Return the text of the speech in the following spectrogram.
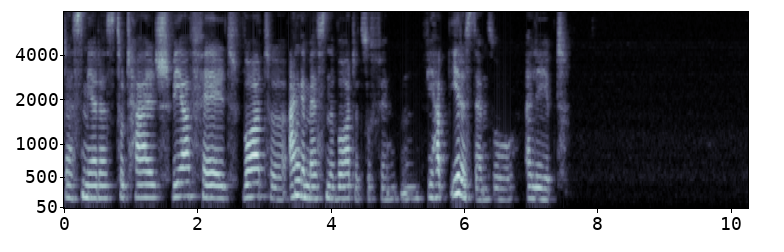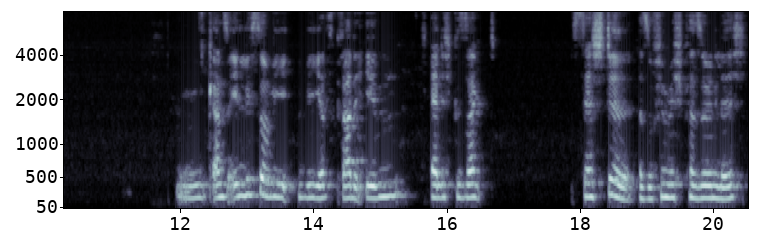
dass mir das total schwer fällt, Worte, angemessene Worte zu finden. Wie habt ihr das denn so erlebt? Ganz ähnlich so wie, wie jetzt gerade eben ehrlich gesagt sehr still, also für mich persönlich.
